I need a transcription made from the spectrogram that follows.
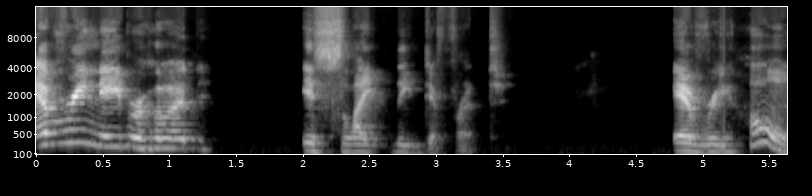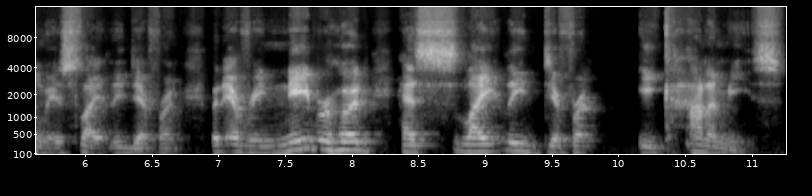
every neighborhood is slightly different every home is slightly different, but every neighborhood has slightly different economies.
